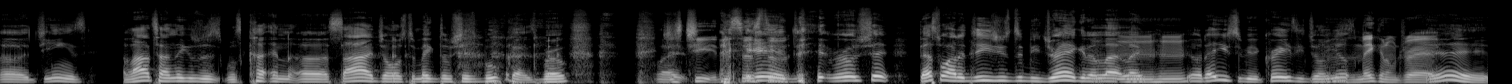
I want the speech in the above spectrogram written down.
uh, jeans. A lot of times niggas was was cutting uh, side joints to make them shits boot cuts, bro. Like, just cheating the system j- real shit. That's why the G's used to be dragging a lot. Like, Mhm. yo, that used to be the crazy joint. Niggas Yo, was making them drag yeah,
